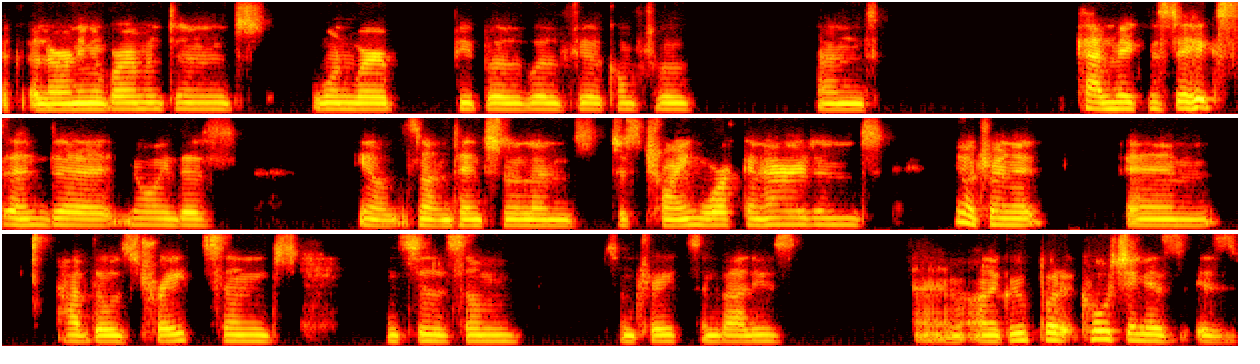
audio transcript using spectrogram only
a, a learning environment and one where people will feel comfortable and can make mistakes and uh, knowing that you know it's not intentional and just trying working hard and you know trying to um have those traits and instill some some traits and values um, on a group. But coaching is is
